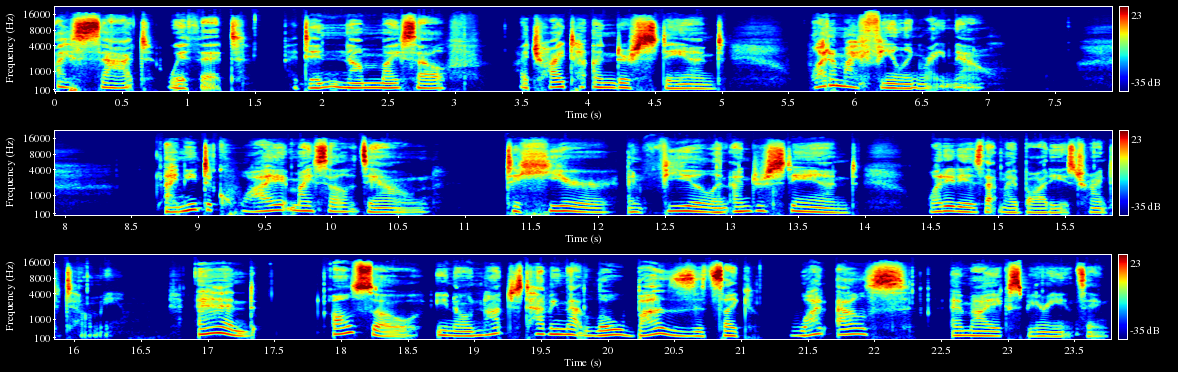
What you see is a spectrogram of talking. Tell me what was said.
I sat with it. I didn't numb myself. I tried to understand what am I feeling right now? I need to quiet myself down to hear and feel and understand what it is that my body is trying to tell me. And also, you know, not just having that low buzz, it's like, what else am I experiencing?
